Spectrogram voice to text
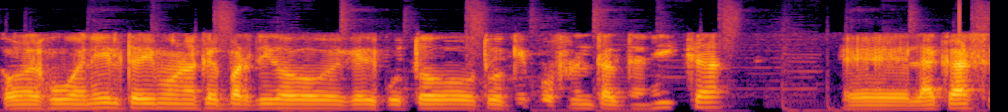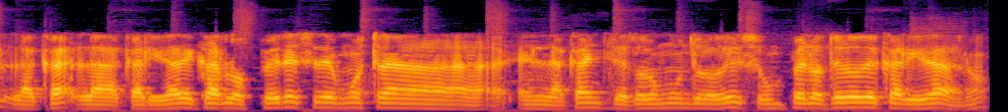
Con el juvenil te vimos en aquel partido que disputó tu equipo frente al Tenisca. Eh, la, la, la, calidad de Carlos Pérez se demuestra en la cancha, todo el mundo lo dice, un pelotero de calidad, ¿no?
